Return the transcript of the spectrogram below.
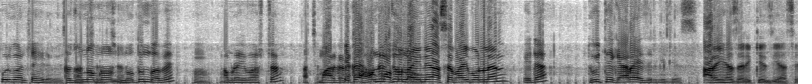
পরিমাণ চাহিদা রয়েছে। তার জন্য আচ্ছা, আমরা আচ্ছা। নতুন ভাবে আমরা এই মাছটা আচ্ছা। মার্কেটে এটা এখন কত লাইনে আছে ভাই বললেন? এটা দুই থেকে আড়াই হাজার কেজি আছে। আড়াই হাজার কেজি আছে।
